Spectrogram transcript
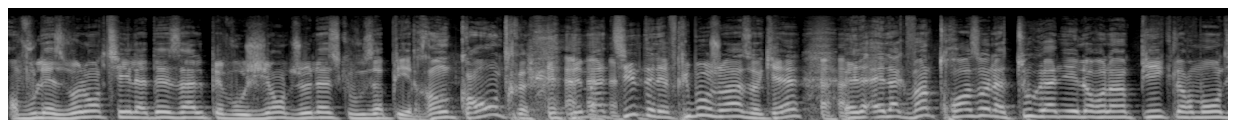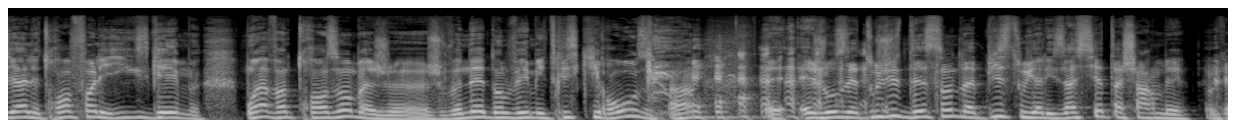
on vous laisse volontiers la des Alpes et vos géants de jeunesse que vous appelez rencontres. Mais Mathilde, elle est fribourgeoise, ok elle, elle a que 23 ans, elle a tout gagné, l'or olympique, l'or mondial et trois fois les X Games. Moi, à 23 ans, bah, je, je venais d'enlever mes trisky roses hein, et, et j'osais tout juste descendre la piste où il y a les assiettes à charmer. ok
